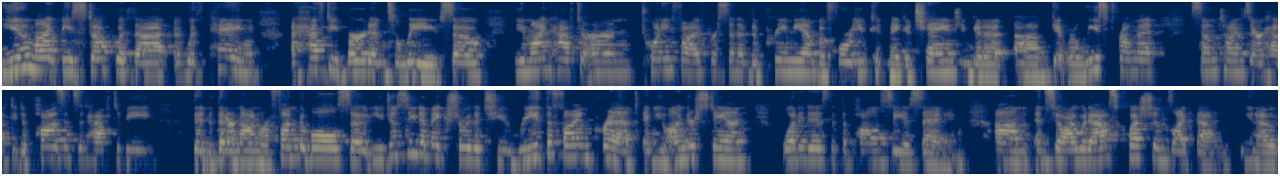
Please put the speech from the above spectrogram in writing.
you might be stuck with that with paying a hefty burden to leave. So you might have to earn 25% of the premium before you can make a change and get a um, get released from it. Sometimes there are hefty deposits that have to be that, that are non-refundable. So you just need to make sure that you read the fine print and you understand what it is that the policy is saying. Um, and so I would ask questions like that, you know,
